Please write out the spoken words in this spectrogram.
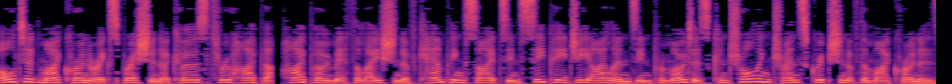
Altered microRNA expression occurs through hyper, hypomethylation of camping sites in CpG islands in promoters controlling transcription of the microRNAs.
